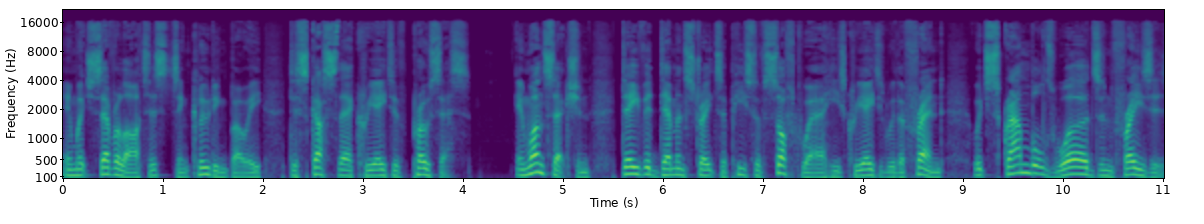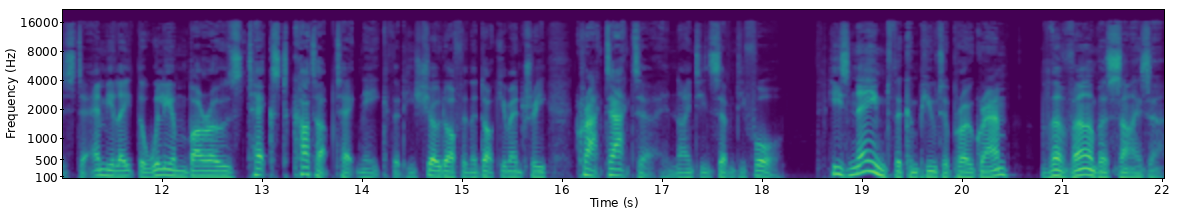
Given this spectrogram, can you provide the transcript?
in which several artists, including Bowie, discuss their creative process. In one section, David demonstrates a piece of software he's created with a friend which scrambles words and phrases to emulate the William Burroughs text cut up technique that he showed off in the documentary Cracked Actor in 1974. He's named the computer program the Verbasizer.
